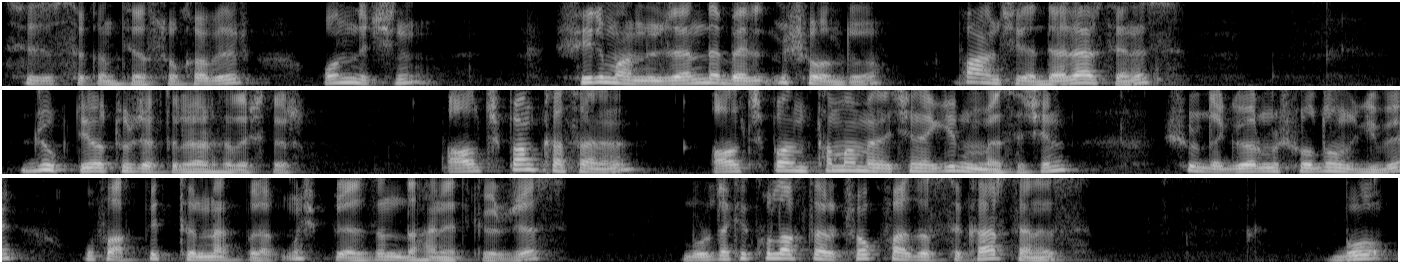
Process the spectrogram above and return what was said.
sizi sıkıntıya sokabilir. Onun için firmanın üzerinde belirtmiş olduğu punch ile delerseniz cuk diye oturacaktır arkadaşlar. Alçıpan kasanın alçıpanın tamamen içine girmemesi için şurada görmüş olduğunuz gibi ufak bir tırnak bırakmış. Birazdan daha net göreceğiz. Buradaki kulakları çok fazla sıkarsanız bu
